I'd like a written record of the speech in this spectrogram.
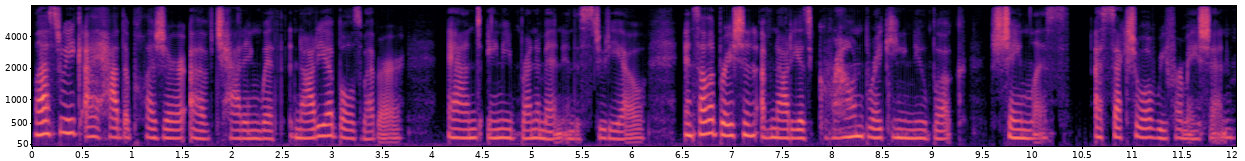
Last week, I had the pleasure of chatting with Nadia Bolz-Weber and Amy Brenneman in the studio in celebration of Nadia's groundbreaking new book, Shameless A Sexual Reformation.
